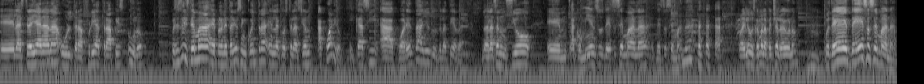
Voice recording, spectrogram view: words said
eh, la estrella enana ultrafría TRAPPIST 1. Pues ese sistema eh, planetario se encuentra en la constelación Acuario y casi a 40 años luz de la Tierra. La NASA anunció eh, a comienzos de esta semana, de esta semana, por ahí le buscamos la fecha luego, ¿no? Pues de, de esa semana,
